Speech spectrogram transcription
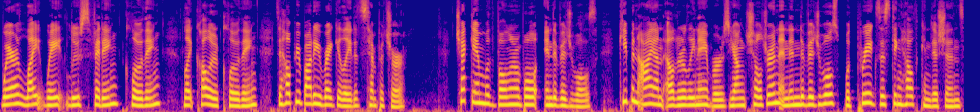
Wear lightweight, loose fitting clothing, light colored clothing, to help your body regulate its temperature. Check in with vulnerable individuals. Keep an eye on elderly neighbors, young children, and individuals with pre existing health conditions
